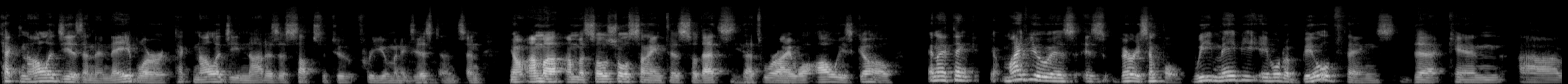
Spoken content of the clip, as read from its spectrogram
technology as an enabler technology not as a substitute for human mm-hmm. existence and you know i'm a i'm a social scientist so that's yeah. that's where i will always go and I think my view is is very simple. We may be able to build things that can uh,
